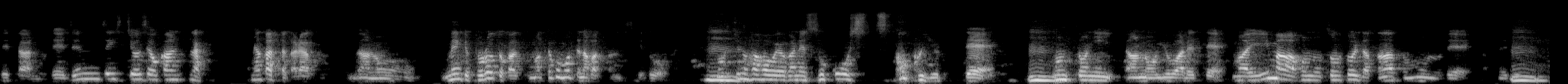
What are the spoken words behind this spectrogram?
てたので、全然必要性を感じななかったから、あの、免許取ろうとか全く思ってなかったんですけど、うちの母親がね、そこをしつこく言って、うん、本当に、あの、言われて、まあ今はほんのその通りだったなと思うので、うん、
